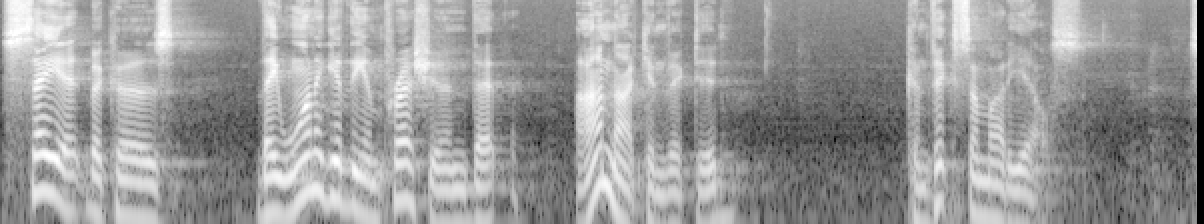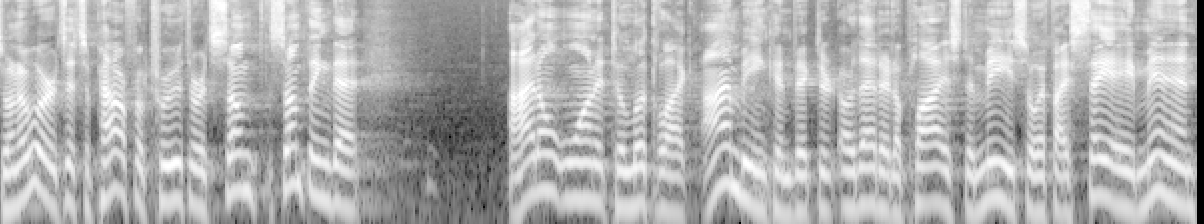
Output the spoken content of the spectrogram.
say it because they want to give the impression that I'm not convicted, convict somebody else. So, in other words, it's a powerful truth or it's some, something that I don't want it to look like I'm being convicted or that it applies to me. So, if I say amen,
